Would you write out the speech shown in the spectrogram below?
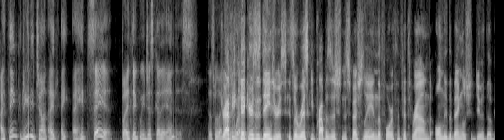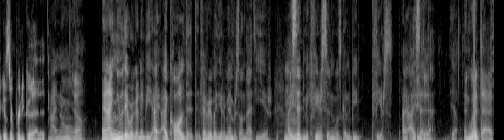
I think, really, John, I, I, I hate to say it, but I think we just got to end this. That's what I'm Drafting thinking. kickers is dangerous. It's a risky proposition, especially Yeah. in the fourth and fifth round. Only the Bengals should do it though, because they're pretty good at it. I know. Yeah. And I knew they were going to be. I, I called it, if everybody remembers on that year. Mm-hmm. I said McPherson was going to be fierce. I, I said did. that. Yeah. And with that,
